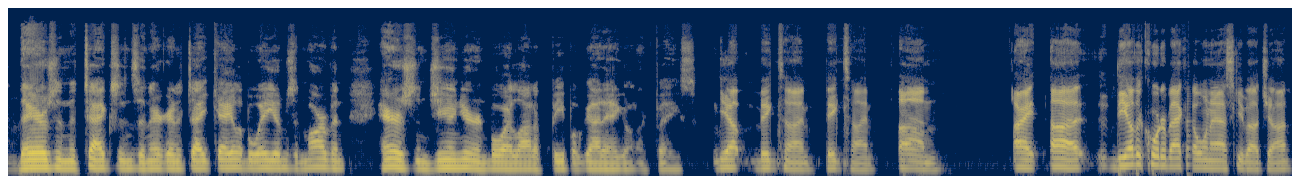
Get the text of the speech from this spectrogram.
Mm-hmm. theirs and the Texans, and they're going to take Caleb Williams and Marvin Harrison Jr. And boy, a lot of people got egg on their face. Yep, big time, big time. Um, all right, uh, the other quarterback I want to ask you about, John.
